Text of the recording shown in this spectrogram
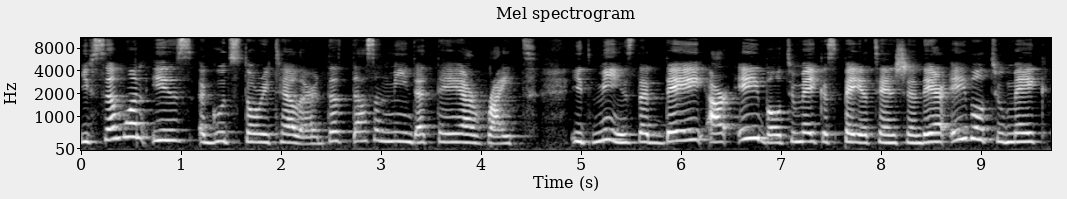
If someone is a good storyteller, that doesn't mean that they are right. It means that they are able to make us pay attention. They are able to make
